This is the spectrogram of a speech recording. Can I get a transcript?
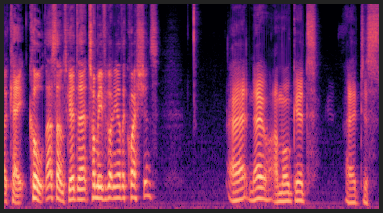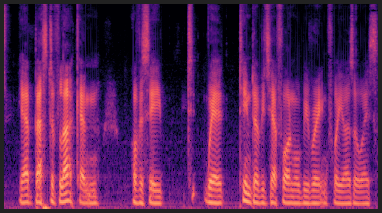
Okay, cool. That sounds good. Uh, Tommy, have you got any other questions? Uh, no, I'm all good. I just yeah, best of luck, and obviously, t- we're Team WTF1 will be rooting for you as always.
